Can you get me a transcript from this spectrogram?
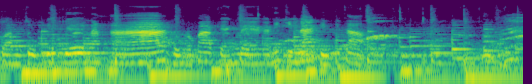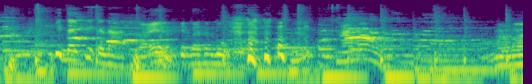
ความสุขเยอะๆนะคะ สุขภาพแข็งแรง อันนี้กินได้กินพี่เจ้า กินได้พี่กระดาษไหนกินได้ทั้งลูกน้ำเน่าไมามา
